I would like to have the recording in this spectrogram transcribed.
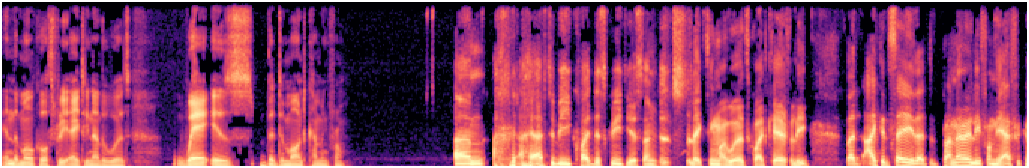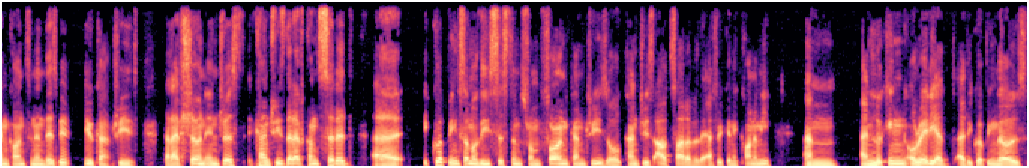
in the Milkor 380? In other words, where is the demand coming from? Um, I have to be quite discreet so I'm just selecting my words quite carefully. But I could say that primarily from the African continent, there's been a few countries that have shown interest, countries that have considered uh, equipping some of these systems from foreign countries or countries outside of the African economy um, and looking already at, at equipping those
